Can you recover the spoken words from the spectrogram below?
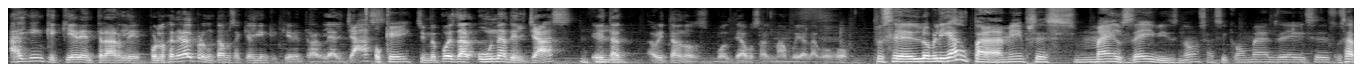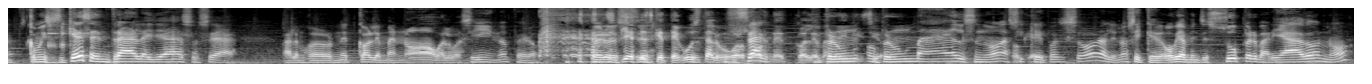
alguien que quiere entrarle, por lo general preguntamos aquí a alguien que quiere entrarle al jazz. Ok. Si me puedes dar una del jazz. Ujú. ahorita, ahorita nos volteamos al mambo y al agogo. Pues el obligado para mí pues, es Miles Davis, ¿no? O sea, así como Miles Davis es, o sea, como dices, si quieres entrarle a jazz, o sea, a lo mejor Ned Coleman no, o algo así, ¿no? Pero, pero si quieres este, que te gusta, a lo mejor Exacto. Ned Coleman pero un, inicio. pero un Miles, ¿no? Así que, pues, órale, ¿no? Así que obviamente es súper variado, ¿no?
